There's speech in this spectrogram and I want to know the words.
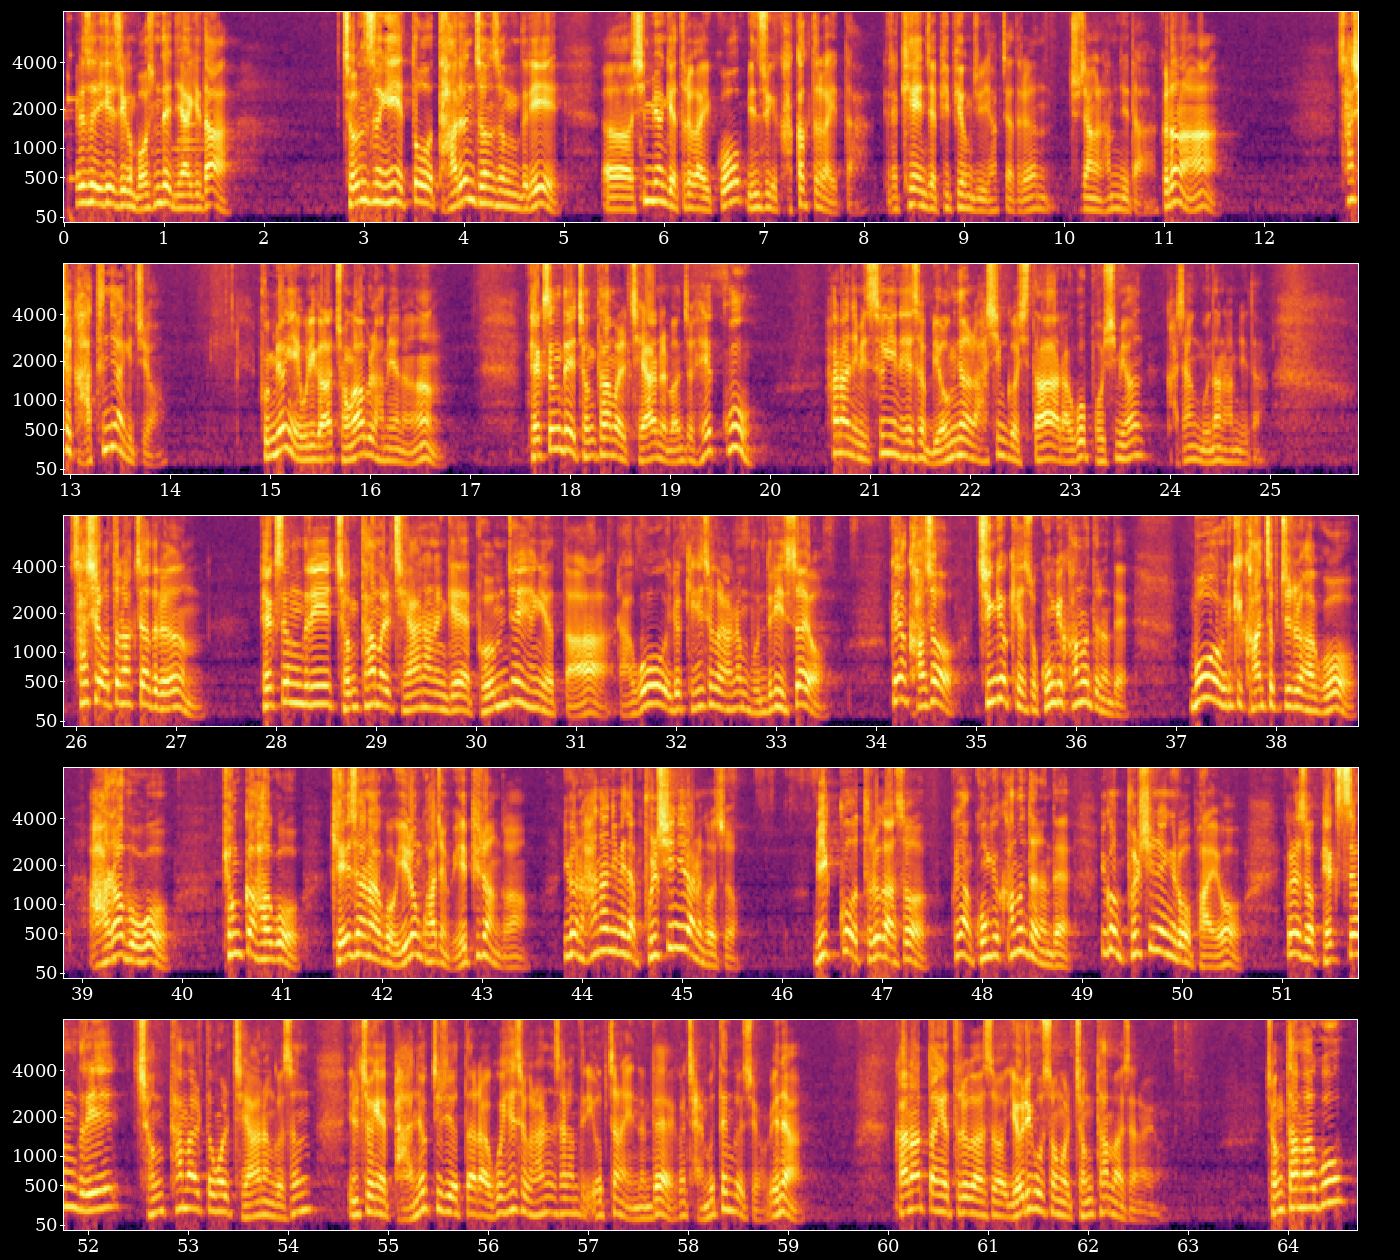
그래서 이게 지금 모순된 이야기다. 전승이 또 다른 전승들이 어, 신명기에 들어가 있고 민수기에 각각 들어가 있다. 이렇게 이제 비평주의 학자들은 주장을 합니다. 그러나 사실 같은 이야기죠. 분명히 우리가 종합을 하면은 백성들이 정탐을 제안을 먼저 했고 하나님이 승인해서 명령을 하신 것이다라고 보시면 가장 무난합니다. 사실 어떤 학자들은 백성들이 정탐을 제안하는 게 범죄 행위였다라고 이렇게 해석을 하는 분들이 있어요. 그냥 가서 진격해서 공격하면 되는데 뭐 이렇게 간첩질을 하고 알아보고 평가하고 계산하고 이런 과정이 왜 필요한가? 이건 하나님에 대한 불신이라는 거죠. 믿고 들어가서 그냥 공격하면 되는데 이건 불신행위로 봐요. 그래서 백성들이 정탐 활동을 제한한 것은 일종의 반역질이었다라고 해석을 하는 사람들이 없잖아 있는데 그건 잘못된 거죠. 왜냐? 가나안 땅에 들어가서 여리고성을 정탐하잖아요. 정탐하고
